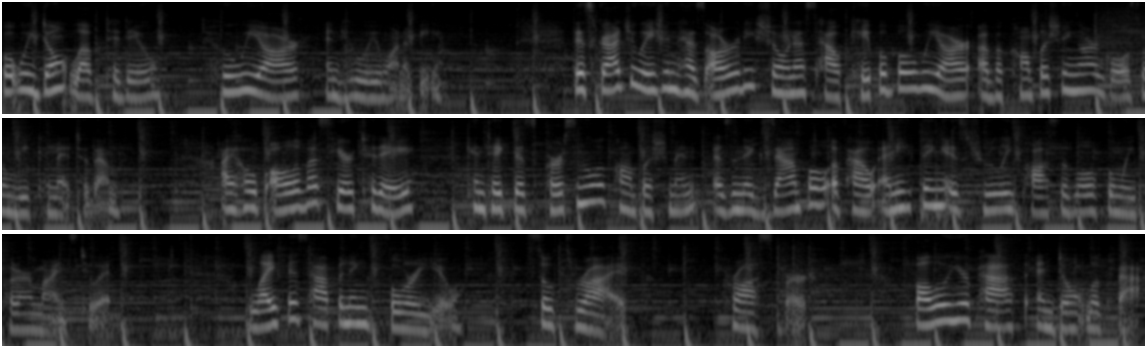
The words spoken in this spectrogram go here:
what we don't love to do, who we are, and who we want to be. This graduation has already shown us how capable we are of accomplishing our goals when we commit to them. I hope all of us here today can take this personal accomplishment as an example of how anything is truly possible when we put our minds to it. Life is happening for you, so thrive, prosper, follow your path and don't look back.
